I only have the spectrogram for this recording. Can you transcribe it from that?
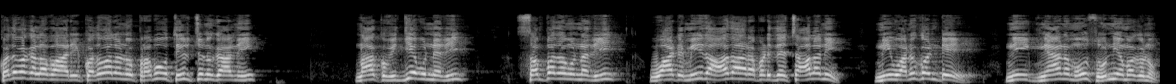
కొదవగలవారి కొదవలను ప్రభువు తీర్చును గాని నాకు విద్య ఉన్నది సంపద ఉన్నది వాటి మీద ఆధారపడితే చాలని నీవు అనుకుంటే నీ జ్ఞానము శూన్యమగును.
